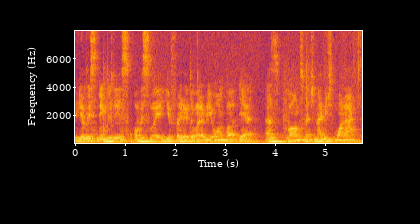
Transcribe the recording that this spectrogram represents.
if you're listening to this, obviously you're free to do whatever you want. But yeah, as Vance mentioned, maybe just one act,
